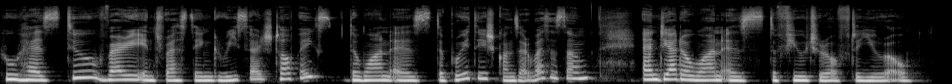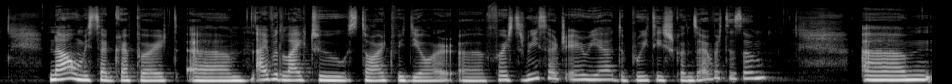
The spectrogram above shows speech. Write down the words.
who has two very interesting research topics. The one is the British conservatism, and the other one is the future of the euro. Now, Mr. Geppert, um, I would like to start with your uh, first research area, the British conservatism. Um,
